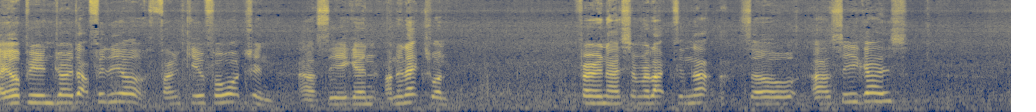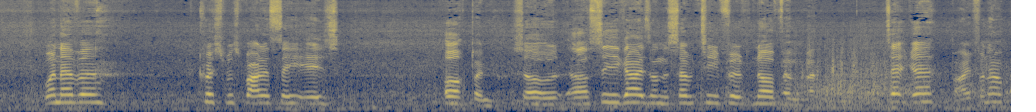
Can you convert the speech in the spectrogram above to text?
I hope you enjoyed that video. Thank you for watching. I'll see you again on the next one. Very nice and relaxing that. So I'll see you guys whenever Christmas by the Sea is open. So I'll see you guys on the 17th of November. Take care. Bye for now.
